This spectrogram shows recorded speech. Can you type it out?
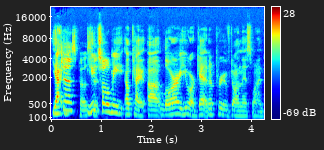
Yeah, Just post you it. told me. Okay, uh, Laura, you are getting approved on this one.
